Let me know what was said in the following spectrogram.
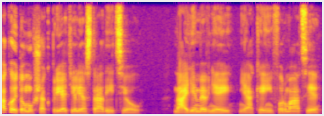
Ako je tomu však priatelia s tradíciou? Nájdeme v nej nejaké informácie?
